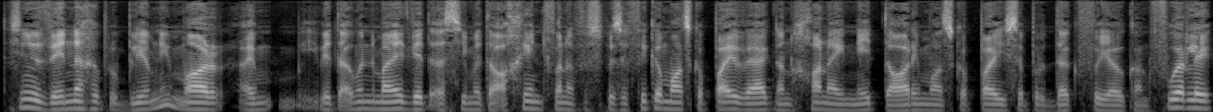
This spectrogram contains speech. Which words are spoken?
Dit is nie noodwendig 'n probleem nie, maar hy jy weet ou mense maar net weet as jy met 'n agent van 'n spesifieke maatskappy werk, dan gaan hy net daardie maatskappy se produk vir jou kan voorlê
